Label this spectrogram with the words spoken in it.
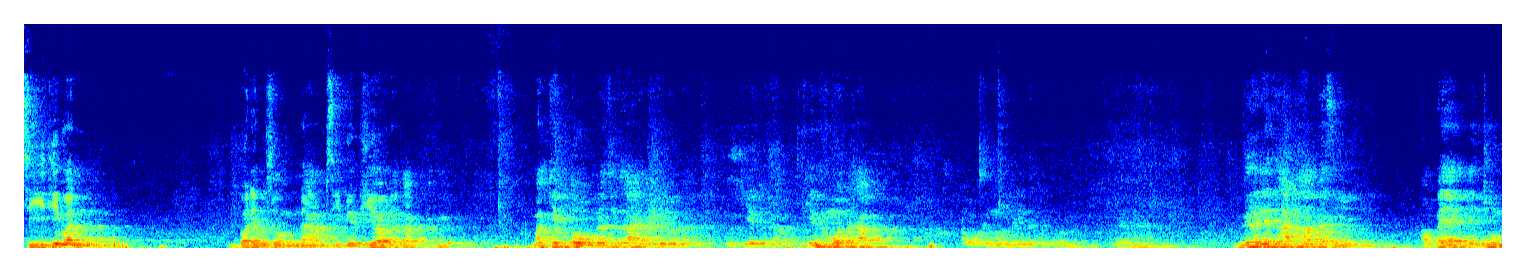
สีที่มันบ่ได้ผสมน้ำสีเพียวๆนะครับ คือมาเก็บตกนะสุดท้ายนะคือมามาเก็บนะครับเก็บทั้หมดนะครับ เอาออกทั้งหมดเลยนะทุกคนอ่า เนื้อในถาดเท่ากับสีเอาแป้งไปจุ่ม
